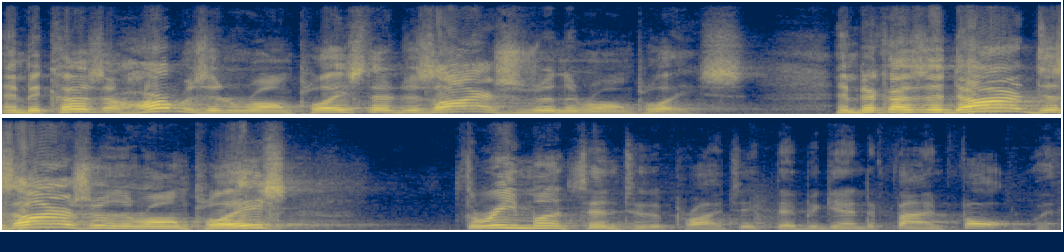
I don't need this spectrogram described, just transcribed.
And because their heart was in the wrong place, their desires were in the wrong place. And because their desires were in the wrong place, three months into the project, they began to find fault with it.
